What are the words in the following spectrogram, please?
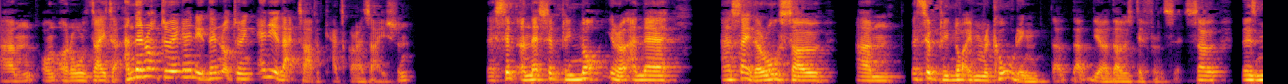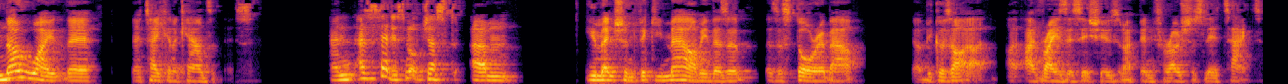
um, on, on all data. And they're not doing any. They're not doing any of that type of categorization. they're sim- and they're simply not, you know, and they're, as I say, they're also um, they're simply not even recording that, that, you know those differences. So there's no way that they're they're taking account of this. And as I said, it's not just um, you mentioned Viki Male. I mean, there's a there's a story about because I, I have raised these issues and I've been ferociously attacked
